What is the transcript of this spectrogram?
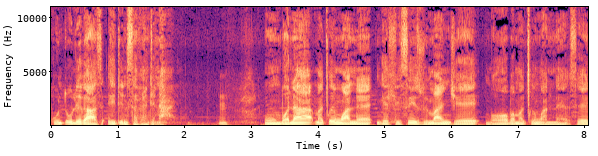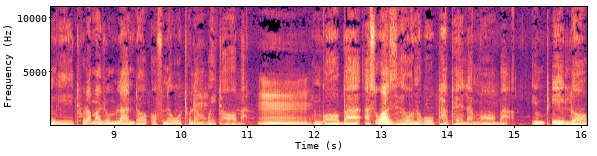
kuNtulikazi 1879 Umbona macingwane ngehlisa izwi manje ngoba macingwane sengithula manje umlando ofuneka ukuthula ngokuyithoba mm. Ngoba asikwazi ke wona ukuphaphela ngoba impilo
